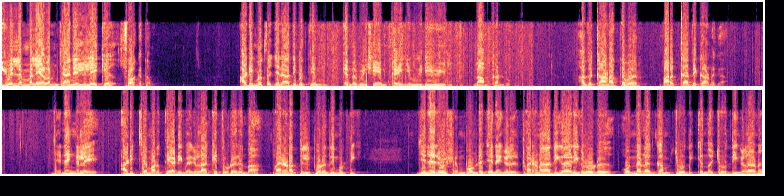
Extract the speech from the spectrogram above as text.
യു എൽ എം മലയാളം ചാനലിലേക്ക് സ്വാഗതം. അടിമത്ത ജനാധിപത്യം എന്ന വിഷയം കഴിഞ്ഞ വീഡിയോയിൽ നാം കണ്ടു. അത് കാണാത്തവർ മറക്കാതെ കാണുക. ജനങ്ങളെ അടിച്ചമർത്തി അടിമകളാക്കി തുടരുന്ന ഭരണത്തിൽ പൊറുതിമുട്ടി ജനരോഷം പൂണ്ട ജനങ്ങൾ ഭരണാധികാരികളോട് ഒന്നടങ്കം ചോദിക്കുന്ന ചോദ്യങ്ങളാണ്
